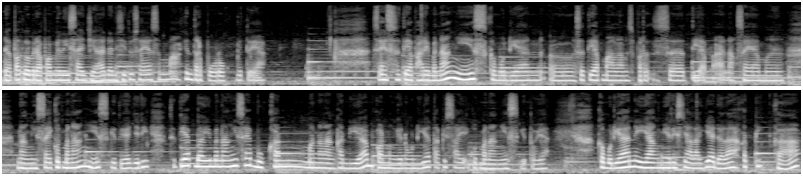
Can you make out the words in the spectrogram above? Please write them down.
dapat beberapa mili saja dan di situ saya semakin terpuruk gitu ya saya setiap hari menangis kemudian uh, setiap malam seperti setiap anak saya menangis saya ikut menangis gitu ya. Jadi setiap bayi menangis saya bukan menenangkan dia bukan menggendong dia tapi saya ikut menangis gitu ya. Kemudian yang mirisnya lagi adalah ketika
